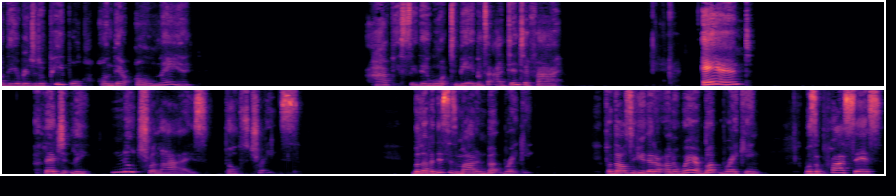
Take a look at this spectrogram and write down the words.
of the original people on their own land. Obviously, they want to be able to identify and allegedly neutralize those traits. Beloved, this is modern buck breaking. For those of you that are unaware, buck breaking was a process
